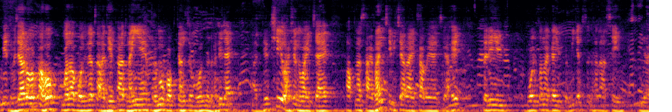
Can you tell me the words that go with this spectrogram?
मी ध्वजारोहक आहो मला बोलण्याचा अधिकार नाही आहे. प्रमुख वक्त्यांचं बोलणं झालेलं आहे. अध्यक्षीय भाषण व्हायचं आहे. आपणा साहेबांचे विचार ऐकावयाचे आहेत. तरी बोलताना काही कमी जास्त झालं असेल या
